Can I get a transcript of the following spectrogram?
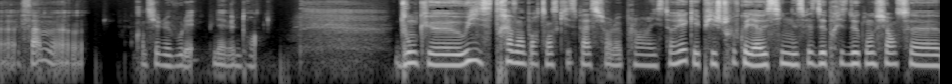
femme quand il le voulait. Il avait le droit. Donc euh, oui, c'est très important ce qui se passe sur le plan historique. Et puis je trouve qu'il y a aussi une espèce de prise de conscience euh,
